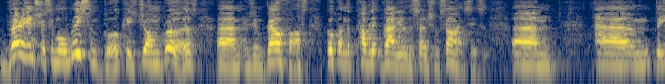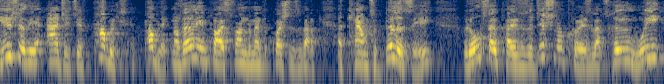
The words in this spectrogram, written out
very interesting, more recent book is John Brewer's, um, who's in Belfast, book on the public value of the social sciences. Um, um, the use of the adjective public, public not only implies fundamental questions about accountability, but also poses additional queries about whom we,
